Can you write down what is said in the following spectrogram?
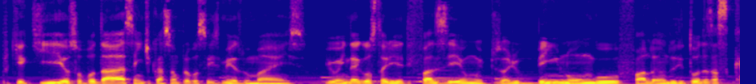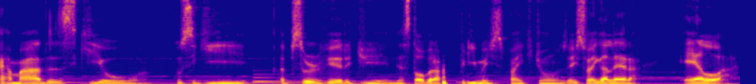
porque aqui eu só vou dar essa indicação para vocês mesmo, mas eu ainda gostaria de fazer um episódio bem longo falando de todas as camadas que eu consegui absorver de nesta obra-prima de Spike Jones. É isso aí, galera. Ela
